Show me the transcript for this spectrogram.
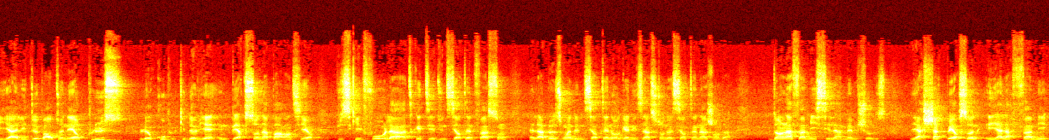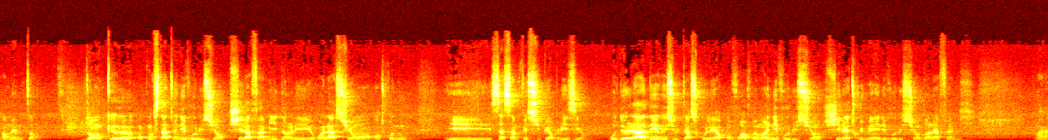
Il y a les deux partenaires plus le couple qui devient une personne à part entière, puisqu'il faut la traiter d'une certaine façon. Elle a besoin d'une certaine organisation, d'un certain agenda. Dans la famille, c'est la même chose. Il y a chaque personne et il y a la famille en même temps. Donc, euh, on constate une évolution chez la famille, dans les relations entre nous. Et ça, ça me fait super plaisir. Au-delà des résultats scolaires, on voit vraiment une évolution chez l'être humain, une évolution dans la famille. Voilà.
